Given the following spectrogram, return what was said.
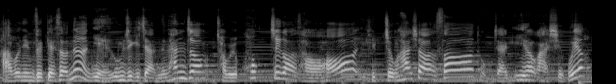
아버님들께서는 예, 움직이지 않는 한 점, 점을 콕 찍어서 집중하셔서 동작 이어가시고요.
